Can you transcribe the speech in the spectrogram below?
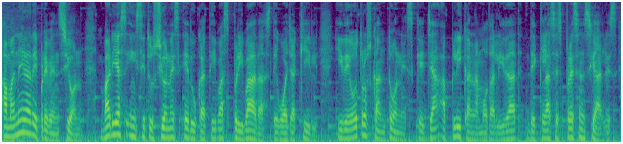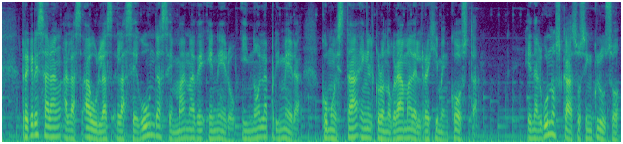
A manera de prevención, varias instituciones educativas privadas de Guayaquil y de otros cantones que ya aplican la modalidad de clases presenciales regresarán a las aulas la segunda semana de enero y no la primera, como está en el cronograma del régimen Costa. En algunos casos incluso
